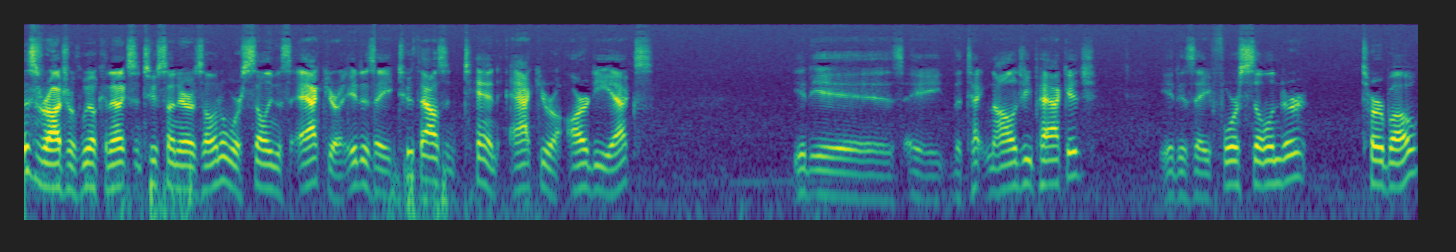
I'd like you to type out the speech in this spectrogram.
This is Roger with Wheel Kinetics in Tucson, Arizona. We're selling this Acura. It is a 2010 Acura RDX. It is a the technology package. It is a four-cylinder turbo,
